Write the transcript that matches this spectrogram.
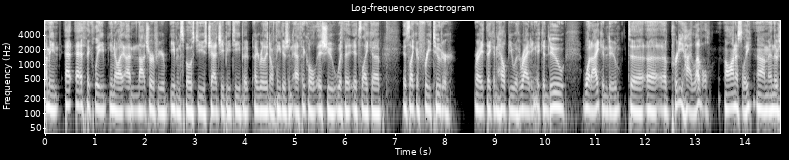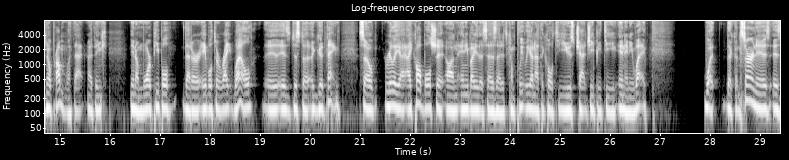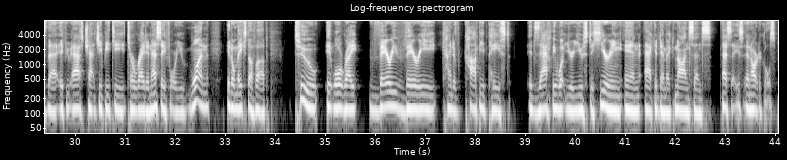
I mean, ethically, you know, I, am not sure if you're even supposed to use Chat GPT, but I really don't think there's an ethical issue with it. It's like a, it's like a free tutor, right? They can help you with writing. It can do what I can do to a, a pretty high level, honestly, um, and there's no problem with that. I think, you know, more people that are able to write well is, is just a, a, good thing. So really, I, I call bullshit on anybody that says that it's completely unethical to use Chat GPT in any way what the concern is is that if you ask ChatGPT to write an essay for you, one, it'll make stuff up. Two, it will write very, very kind of copy paste exactly what you're used to hearing in academic nonsense essays and articles.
